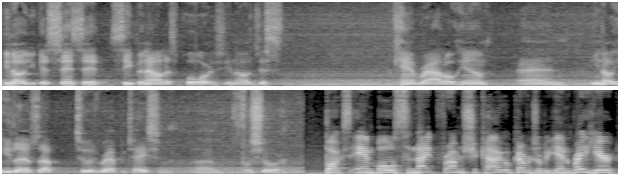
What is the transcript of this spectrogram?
you know, you can sense it seeping out his pores. You know, just can't rattle him, and you know he lives up to his reputation uh, for sure. Bucks and Bulls tonight from Chicago. Coverage will begin right here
